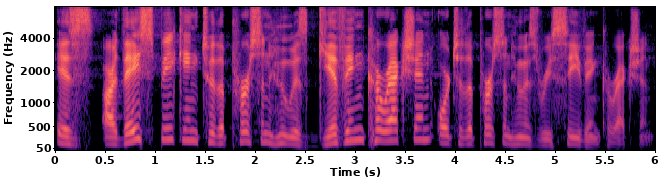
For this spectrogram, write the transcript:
is, are they speaking to the person who is giving correction or to the person who is receiving correction?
